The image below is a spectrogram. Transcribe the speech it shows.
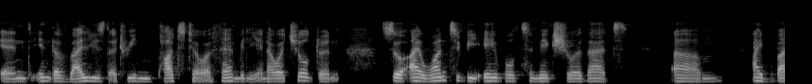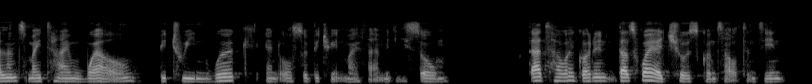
and in the values that we impart to our family and our children. So I want to be able to make sure that um, I balance my time well between work and also between my family. So that's how I got in. That's why I chose consultancy in,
